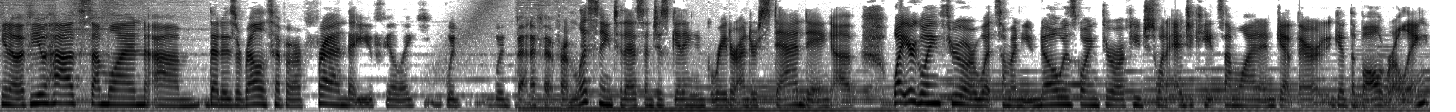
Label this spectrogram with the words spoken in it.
you know, if you have someone um, that is a relative or a friend that you feel like would, would benefit from listening to this and just getting a greater understanding of what you're going through or what someone you know is going through, or if you just want to educate someone and get their, get the ball rolling,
